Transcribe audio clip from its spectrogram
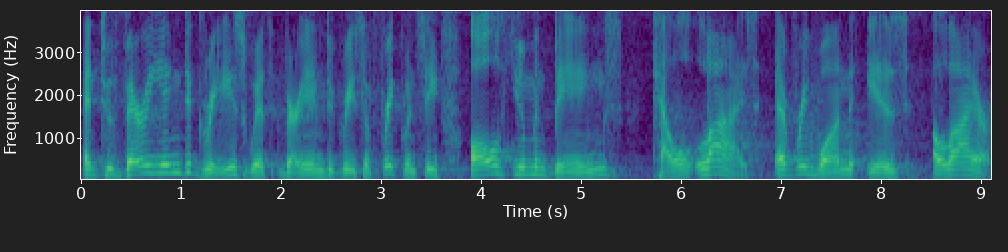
And to varying degrees, with varying degrees of frequency, all human beings tell lies. Everyone is a liar.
